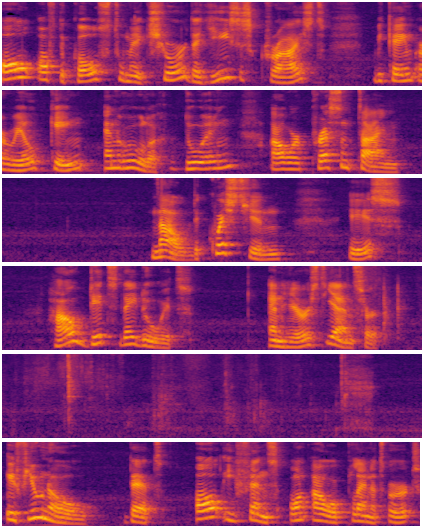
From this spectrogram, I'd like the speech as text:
all of the goals to make sure that Jesus Christ became a real king and ruler during our present time. Now, the question is, how did they do it? And here's the answer. If you know that all events on our planet Earth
